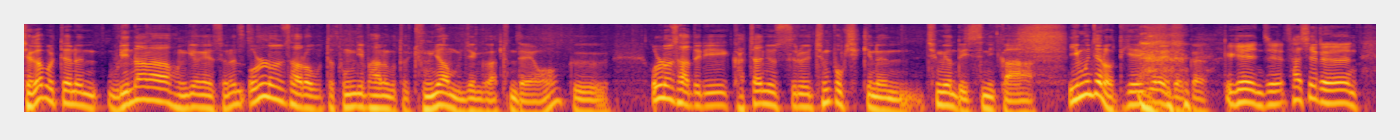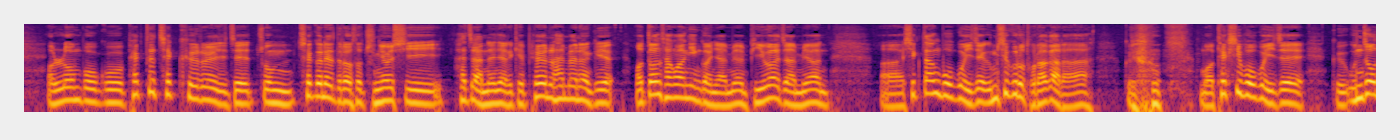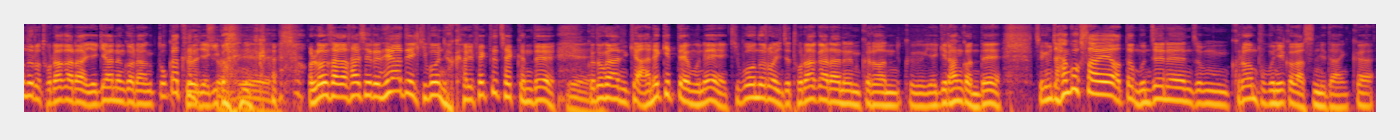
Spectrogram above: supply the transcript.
제가 볼 때는 우리나라 환경에서는 언론사로부터 독립하는 것도 중요한 문제인 것 같은데요. 그 언론사들이 가짜 뉴스를 증폭시키는 측면도 있으니까 이 문제는 어떻게 해결해야 될까요? 그게 이제 사실은 언론 보고 팩트 체크를 이제 좀 최근에 들어서 중요시 하지 않느냐 이렇게 표현을 하면은 그게 어떤 상황인 거냐면 비유하자면 어, 식당 보고 이제 음식으로 돌아가라. 그리고 뭐 택시 보고 이제 그 운전으로 돌아가라 얘기하는 거랑 똑같은 그렇죠. 얘기거든요. 예. 언론사가 사실은 해야 될 기본 역할이 팩트 체크인데 예. 그동안 이렇게 안 했기 때문에 기본으로 이제 돌아가라는 그런 그 얘기를 한 건데 지금 이제 한국 사회의 어떤 문제는 좀 그런 부분일 것 같습니다. 그러니까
